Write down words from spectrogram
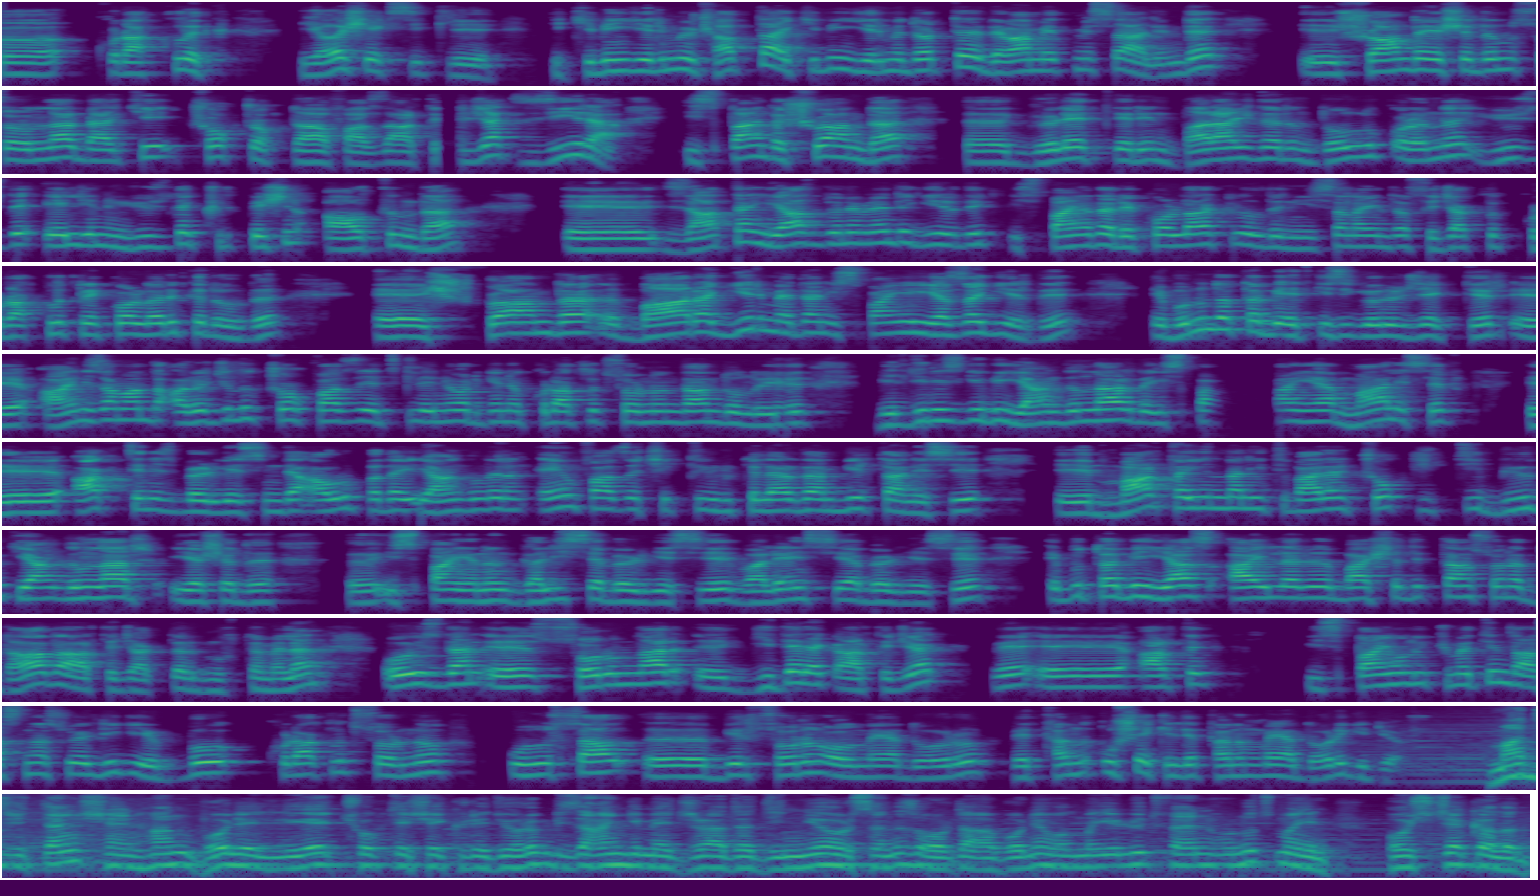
kuraklık, yağış eksikliği 2023 hatta 2024'te de devam etmesi halinde e, şu anda yaşadığımız sorunlar belki çok çok daha fazla artacak. Zira İspanya'da şu anda e, göletlerin, barajların doluluk oranı %50'nin %45'in altında. E, zaten yaz dönemine de girdik. İspanya'da rekorlar kırıldı. Nisan ayında sıcaklık, kuraklık rekorları kırıldı. E, şu anda e, bahara girmeden İspanya yaza girdi. E, bunun da tabii etkisi görülecektir. E, aynı zamanda aracılık çok fazla etkileniyor gene kuraklık sorunundan dolayı. Bildiğiniz gibi yangınlar da İspanya maalesef e, Akdeniz bölgesinde Avrupa'da yangınların en fazla çıktığı ülkelerden bir tanesi. E, Mart ayından itibaren çok ciddi büyük yangınlar yaşadı e, İspanya'nın Galicia bölgesi, Valencia bölgesi. E, bu tabii yaz ayları başladıktan sonra daha da artacaktır muhtemelen. O yüzden e, sorunlar e, giderek artacak ve e, artık İspanyol hükümetin de aslında söylediği gibi bu kuraklık sorunu ulusal e, bir sorun olmaya doğru ve tanı, o şekilde tanınmaya doğru gidiyor. Madrid'den Şenhan Bolelli'ye çok teşekkür ediyorum. Bizi hangi mecrada dinliyorsanız orada abone olmayı lütfen unutmayın. Hoşça kalın.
